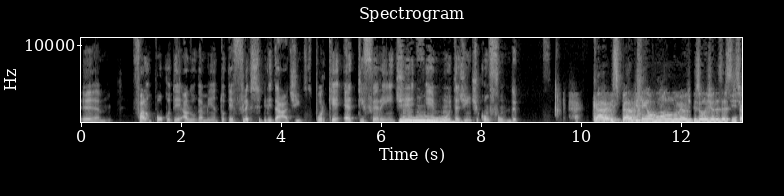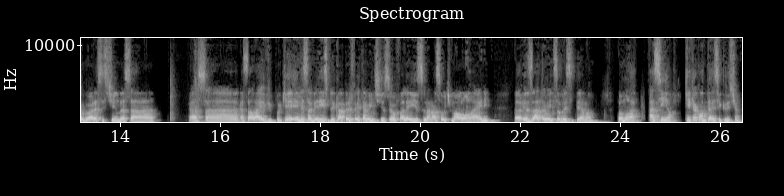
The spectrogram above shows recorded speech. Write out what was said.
É, fala um pouco de alongamento e flexibilidade, porque é diferente hum. e muita gente confunde. Cara, espero que tenha algum aluno meu de fisiologia do exercício agora assistindo essa, essa, essa live, porque ele saberia explicar perfeitamente isso. Eu falei isso na nossa última aula online, uh, exatamente sobre esse tema. Vamos lá. Assim, ó. O que, que acontece, Christian?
